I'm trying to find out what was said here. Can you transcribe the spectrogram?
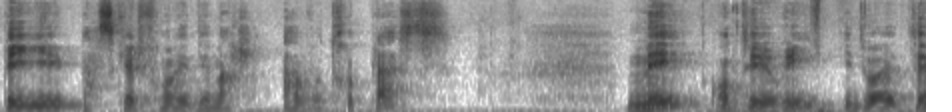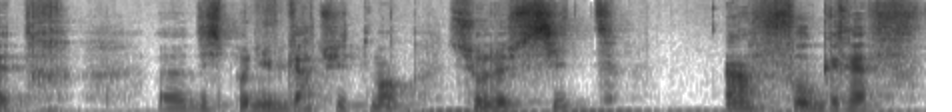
payer parce qu'elles font les démarches à votre place. Mais en théorie, il doit être euh, disponible gratuitement sur le site Infogreffe.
